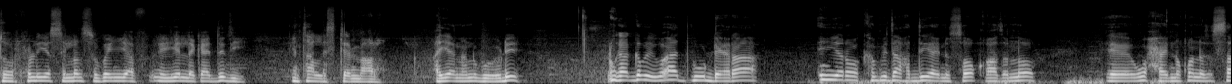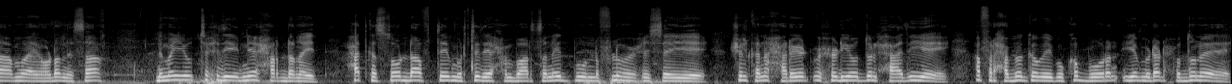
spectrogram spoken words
doorxul iyo sillan sugan iyo lagaadadii intaa la isticmaalo. Ayaan anigu idhi markaa gabaygu aad buu u dheeraa. In yaroo ka mid a haddii aynu soo qaadanno waxay noqonaysaa ama ay odhanaysaa nimanyu tixdii inii xardhanayd xadka soo dhaaftay murtiday xambaarsanayd buu nafluhu xiseeyee shilkana xariidh u xidhiyo dul xaadiye. Afar xabo gabaygu ka buuran iyo midhadh xudune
